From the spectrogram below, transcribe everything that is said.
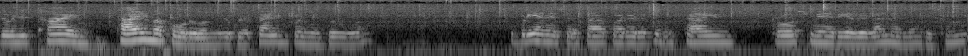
இது கொஞ்சம் டைம் டைமை போடுவோம். இதுக்குள்ளே டைம் கொஞ்சம் தூவோம் இப்படியான ச- சாப்பாடுகளுக்கு டைம் ரோஸ்மேரி அதெல்லாம் நல்லா இருக்கும்.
